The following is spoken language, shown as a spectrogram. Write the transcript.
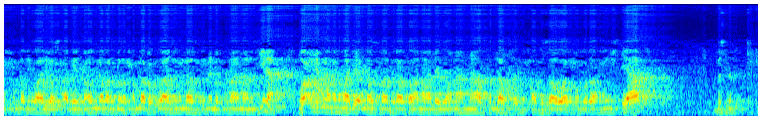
محمد و وعلى اصحابه اجمعين ربنا محمد وعلى الله سبحانه القران من دينا وعلمنا من ما جعلنا سبحانه وتعالى عليه وانا فالله خير حافظه وارحم الراحمين اشتياق بسم الله.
